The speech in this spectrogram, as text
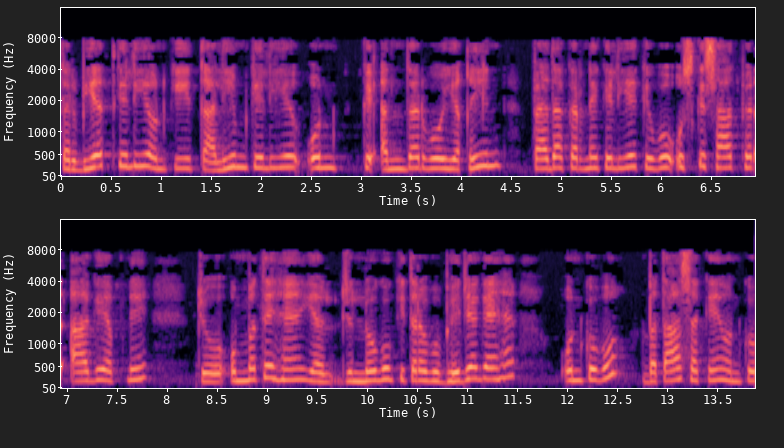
تربیت کے لیے ان کی تعلیم کے لیے ان کے اندر وہ یقین پیدا کرنے کے لیے کہ وہ اس کے ساتھ پھر آگے اپنے جو امتیں ہیں یا جن لوگوں کی طرف وہ بھیجے گئے ہیں ان کو وہ بتا سکیں ان کو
